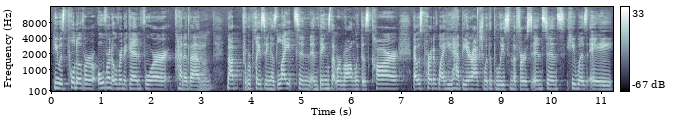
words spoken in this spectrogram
He was pulled over over and over and again for kind of um, yeah. not replacing his lights and, and, things that were wrong with his car. That was part of why he had the interaction with the police in the first instance. He was a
